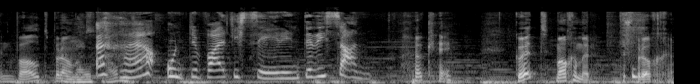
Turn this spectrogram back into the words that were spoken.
Ein Waldbrand. Aha, und der Wald ist sehr interessant. Okay. Gut, machen wir. Versprochen.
